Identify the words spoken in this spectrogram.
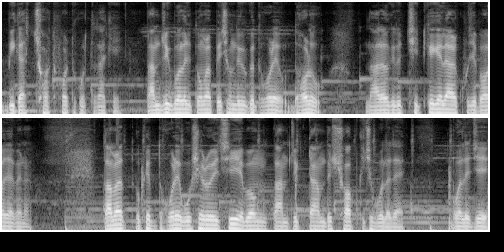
বিকাশ ছটফট করতে থাকে। তান্ত্রিক বলে যে তোমরা পেছন দিকে ওকে ধরেও ধরো, নাহলে কিন্তু ছিটকে গেলে আর খুঁজে পাওয়া যাবে না। তো আমরা ওকে ধরে বসে রয়েছি এবং তান্ত্রিকটা আমাদের সব কিছু বলে দেয়। বলে যে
